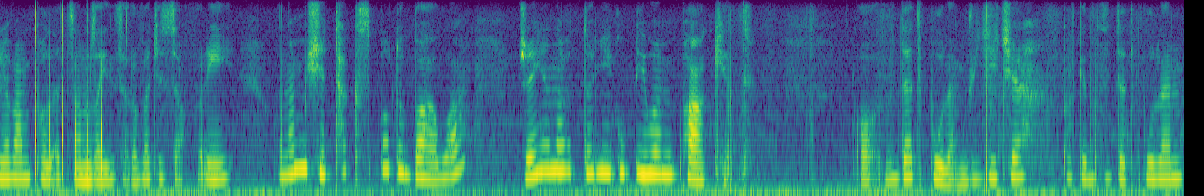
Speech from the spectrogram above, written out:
Ja wam polecam zainstalować za free. Ona mi się tak spodobała, że ja nawet do niej kupiłem pakiet. O, z Deadpoolem, widzicie? Pakiet z Deadpoolem.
